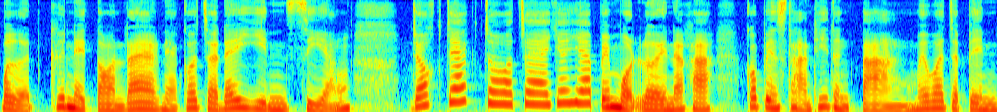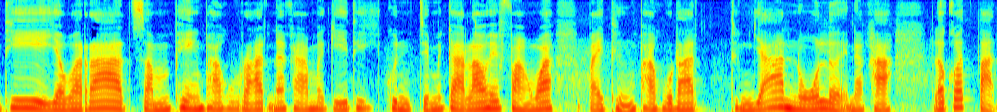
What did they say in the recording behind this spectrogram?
เปิดขึ้นในตอนแรกเนี่ยก็จะได้ยินเสียงจอกแจ๊กจอแจเยอะแยะไปหมดเลยนะคะ ก็เป็นสถานที่ต่างๆ ไม่ว่าจะเป็นที่เยาวราชสำเพ็งพาหุรัตนะคะ เมื่อกี้ที่คุณเจมิกาเล่าให้ฟังว่าไปถึงพาหุรัตถึงย่านโน้นเลยนะคะ แล้วก็ตัด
